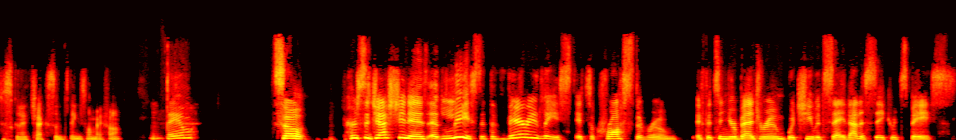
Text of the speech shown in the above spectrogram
just going to check some things on my phone. Same. So her suggestion is at least, at the very least, it's across the room. If it's in your bedroom, which she would say that is sacred space.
